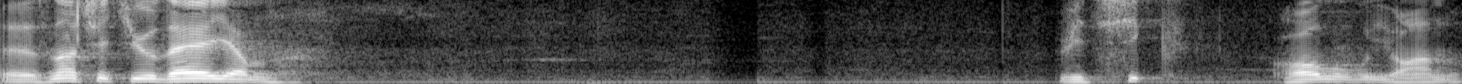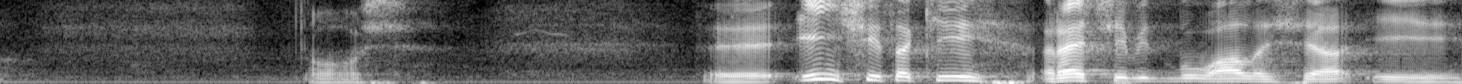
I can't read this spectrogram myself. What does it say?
е, значить, юдеям. Відсік голову Йоанну. Ось. Е, Інші такі речі відбувалися, і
